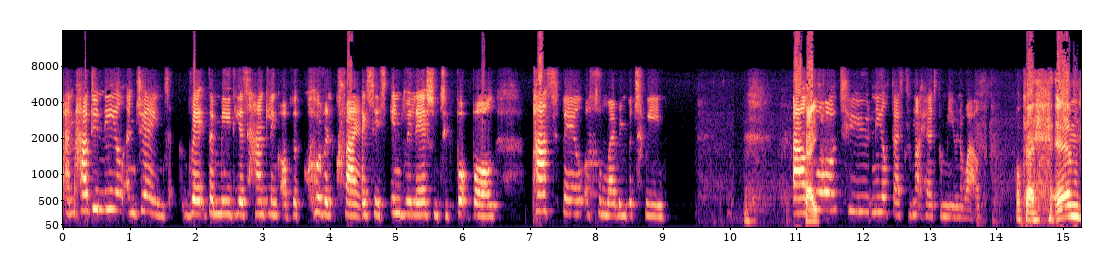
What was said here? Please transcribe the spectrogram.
um, how do Neil and James rate the media's handling of the current crisis in relation to football? Pass, fail, or somewhere in between? I'll okay. go to Neil first because I've not heard from you in a while. Okay. Um,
